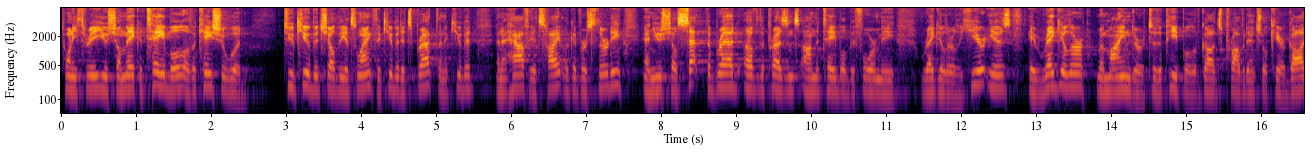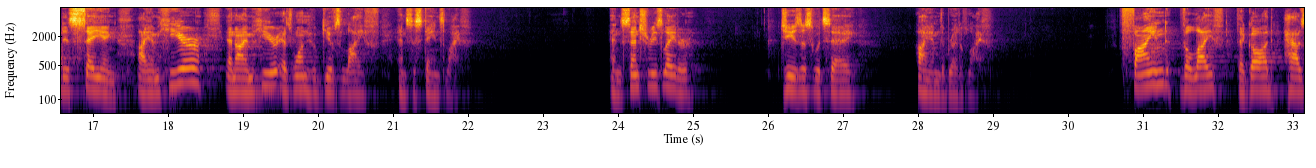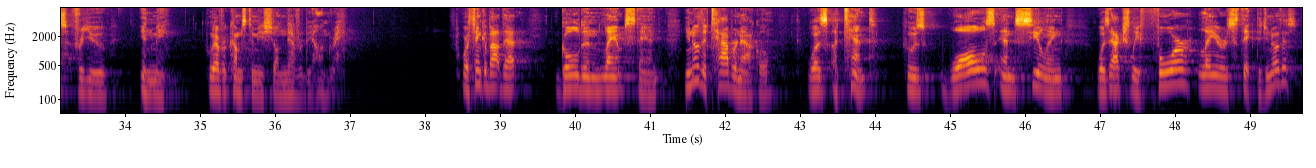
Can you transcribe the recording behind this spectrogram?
23 You shall make a table of acacia wood. Two cubits shall be its length, a cubit its breadth, and a cubit and a half its height. Look at verse 30. And you shall set the bread of the presence on the table before me regularly. Here is a regular reminder to the people of God's providential care. God is saying, I am here, and I am here as one who gives life and sustains life. And centuries later, Jesus would say, I am the bread of life. Find the life that God has for you in me. Whoever comes to me shall never be hungry. Or think about that golden lampstand. You know, the tabernacle was a tent whose walls and ceiling was actually four layers thick. Did you know this?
